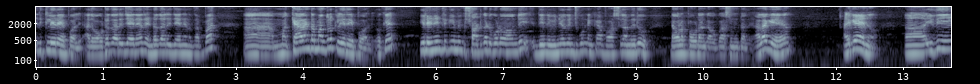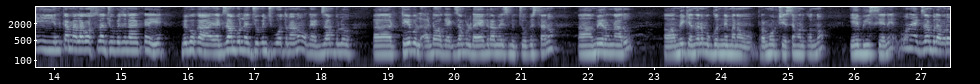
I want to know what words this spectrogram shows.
ఇది క్లియర్ అయిపోవాలి. అది ఒకటో తారీఖు జాయిన్ అయినా రెండో తారీఖు జాయిన్ అయినా తప్ప క్యాలెండర్ మంత్లో క్లియర్ అయిపోవాలి. ఓకే? ఈ రెండింటికి మీకు షార్ట్ కట్ కూడా ఉంది. దీన్ని వినియోగించుకుంటే ఇంకా ఫాస్ట్గా మీరు డెవలప్ అవ్వడానికి అవకాశం ఉంటుంది. అలాగే అగైన్ ఇది ఈ ఇన్కమ్ ఎలాగొస్తుందని చూపించడానికి మీకు ఒక ఎగ్జాంపుల్ నేను చూపించబోతున్నాను. ఒక ఎగ్జాంపుల్ టేబుల్ అంటే ఒక ఎగ్జాంపుల్ డయాగ్రామ్ వేసి మీకు చూపిస్తాను. మీరున్నారు. మీకు ఎందరో ముగ్గురిని మనం ప్రమోట్ చేసామనుకుందాం. ఏబీసీ అని. ఎగ్జాంపుల్ ఎవరో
